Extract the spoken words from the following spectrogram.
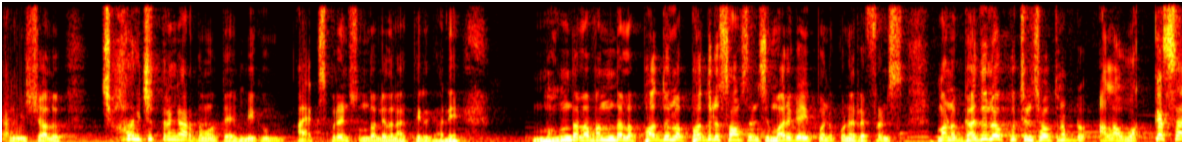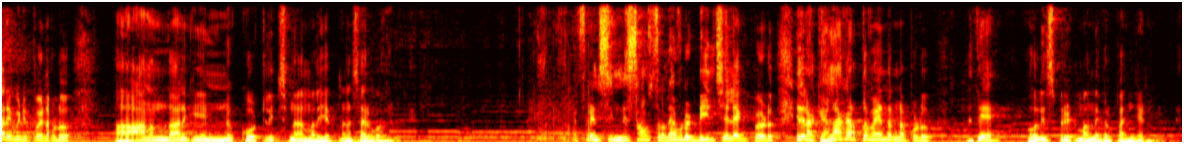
కాని విషయాలు చాలా విచిత్రంగా అర్థమవుతాయి. మీకు ఆ ఎక్స్పీరియన్స్ ఉందో లేదో నాకు తెలియదు కానీ వందల వందల పదుల పదుల సంవత్సరం నుంచి మరుగైపోయిన కొన్ని రెఫరెన్స్ మనం గదిలో కూర్చొని చదువుతున్నప్పుడు అలా ఒక్కసారి విడిపోయినప్పుడు ఆ ఆనందానికి ఎన్ని కోట్లు ఇచ్చినా మళ్ళీ చెప్తున్నాను సరిపోదండి. డిఫరెన్స్ ఇన్ని సంవత్సరాలు ఎవడో డీల్ చేయలేకపోయాడు. ఇది నాకు ఎలాగ అర్థమైంది అన్నప్పుడు అదే హోలీ స్పిరిట్ మన దగ్గర పనిచేయడం అంటే.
